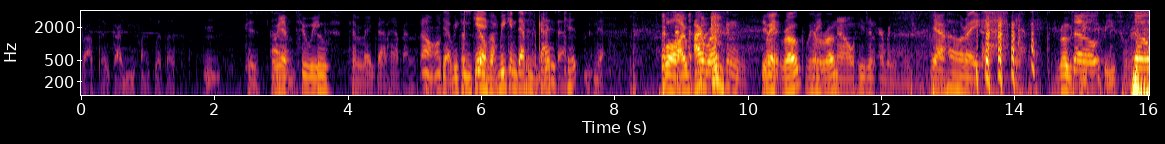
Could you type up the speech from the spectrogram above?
brought the guard uniforms with us. Because we have two weeks to make that happen. Oh, okay. Yeah, we To can steal get. them. We can definitely Disguise get them. kit. Yeah. Well, I, Our rogue can do Wait, it. rogue? We have Wait, a rogue? No, he's an urban ranger. Yeah. oh All right. Rogues would be So- super useful. so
